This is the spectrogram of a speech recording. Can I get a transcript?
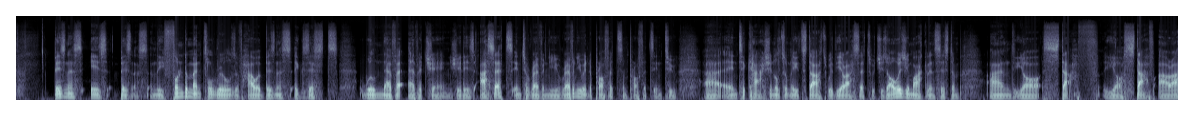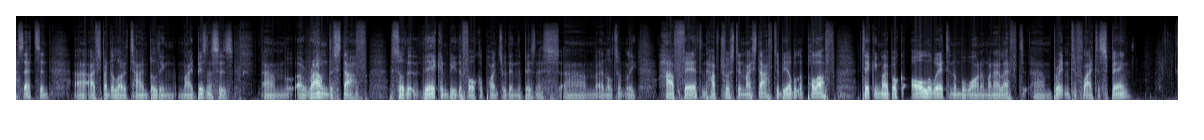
business is business, and the fundamental rules of how a business exists will never ever change. It is assets into revenue, revenue into profits, and profits into uh, into cash. And ultimately, it starts with your assets, which is always your marketing system and your staff. Your staff are assets, and uh, I've spent a lot of time building my businesses um, around the staff so that they can be the focal points within the business um, and ultimately have faith and have trust in my staff to be able to pull off taking my book all the way to number one. And when I left um, Britain to fly to Spain,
